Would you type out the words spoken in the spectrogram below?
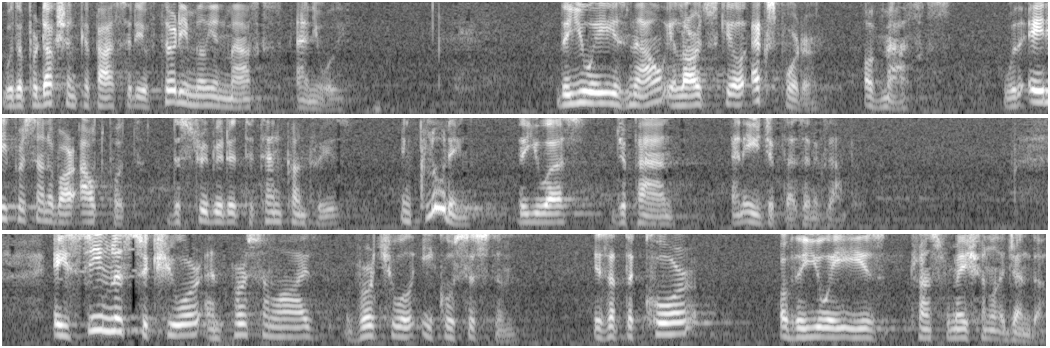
with a production capacity of 30 million masks annually. The UAE is now a large scale exporter of masks, with 80% of our output distributed to 10 countries, including the US, Japan, and Egypt, as an example. A seamless, secure, and personalized virtual ecosystem is at the core of the UAE's transformational agenda.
